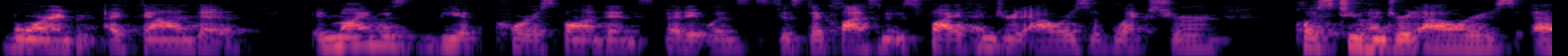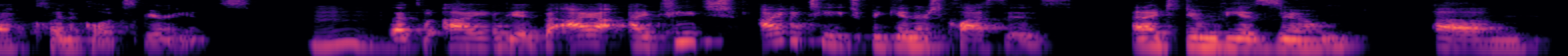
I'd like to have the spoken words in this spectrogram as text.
born, I found a, and mine was via correspondence, but it was just a class and it was 500 hours of lecture plus 200 hours of clinical experience. Mm. That's what I did. But I, I teach I teach beginners classes and I do them via Zoom. Um,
